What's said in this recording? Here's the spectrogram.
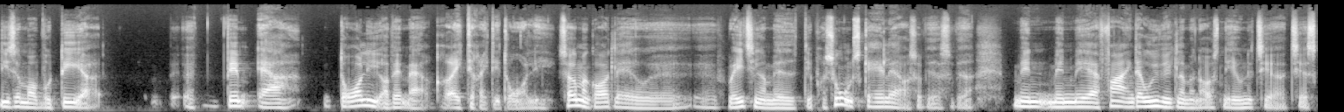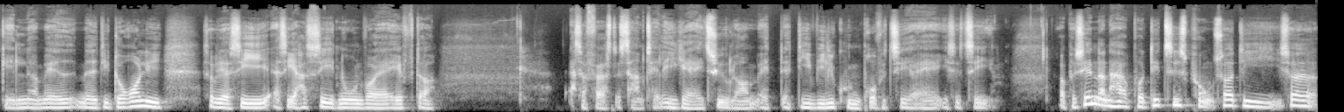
ligesom at vurdere, øh, hvem er dårlige, og hvem er rigtig, rigtig dårlige. Så kan man godt lave øh, øh, ratinger med depressionsskala og så videre, så videre. Men, men med erfaring, der udvikler man også en evne til at, til at skille. Og med, med de dårlige, så vil jeg sige, altså jeg har set nogen, hvor jeg efter altså første samtale ikke er i tvivl om, at, at de ville kunne profitere af ICT. Og patienterne har på det tidspunkt, så er, de, så,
